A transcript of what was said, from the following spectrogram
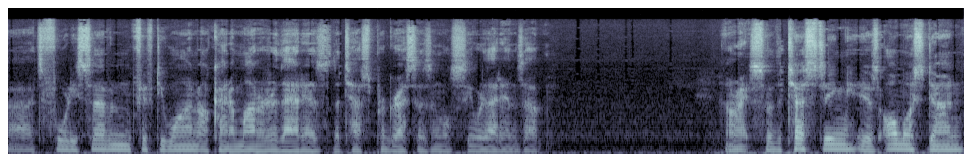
Uh, it's 47, 51. I'll kind of monitor that as the test progresses and we'll see where that ends up. All right, so the testing is almost done.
